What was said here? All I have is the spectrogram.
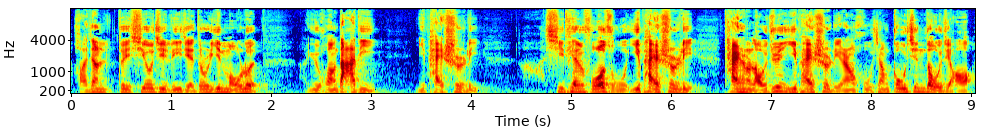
好像对《西游记》理解都是阴谋论，玉皇大帝一派势力，啊，西天佛祖一派势力，太上老君一派势力，然后互相勾心斗角。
